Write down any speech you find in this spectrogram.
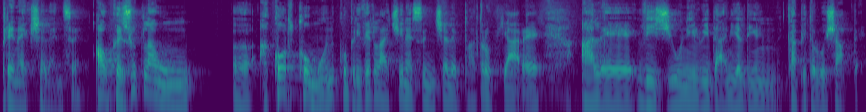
prin excelență, au căzut la un Uh, acord comun cu privire la cine sunt cele patru fiare ale viziunii lui Daniel din capitolul 7.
